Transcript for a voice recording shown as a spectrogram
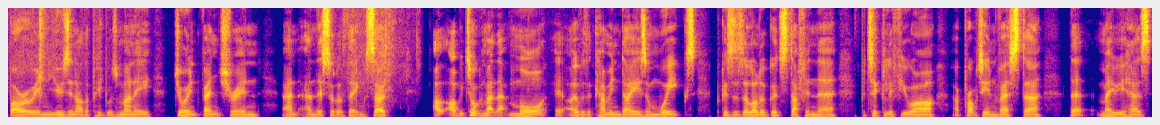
borrowing, using other people's money, joint venturing, and, and this sort of thing. So I'll, I'll be talking about that more eh, over the coming days and weeks because there's a lot of good stuff in there, particularly if you are a property investor that maybe has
